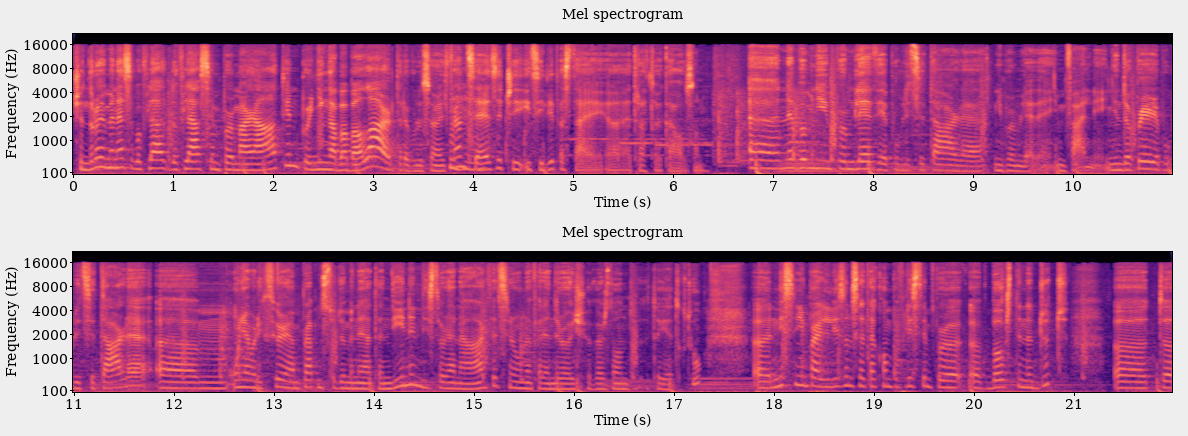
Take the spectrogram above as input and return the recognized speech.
qëndroni me ne se po flas do flasim për Maratin, për një nga baballarët e revolucionit mhm. francez, mm -hmm. i cili pastaj uh, e tradhtoi kauzën. Uh, ne bëmë një përmbledhje publicitare, një përmbledhje, më falni, një ndërprerje publicitare. Um, unë jam rikthyer, jam prapë në studio me Nea Tandinin, historiane arti, të cilën e falënderoj që vazhdon të jetë këtu. Uh, nisi një paralelizëm se tamam po flisnim për uh, boshtin e dytë, të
